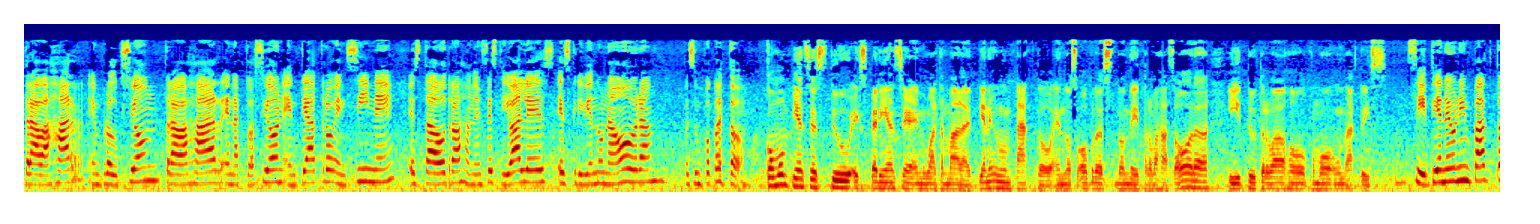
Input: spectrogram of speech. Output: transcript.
trabajar en producción, trabajar en actuación, en teatro, en cine. He estado trabajando en festivales, escribiendo una obra, pues un poco de todo. ¿Cómo piensas tu experiencia en Guatemala tiene un impacto en las obras donde trabajas ahora y tu trabajo como una actriz? Sí, tiene un impacto,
